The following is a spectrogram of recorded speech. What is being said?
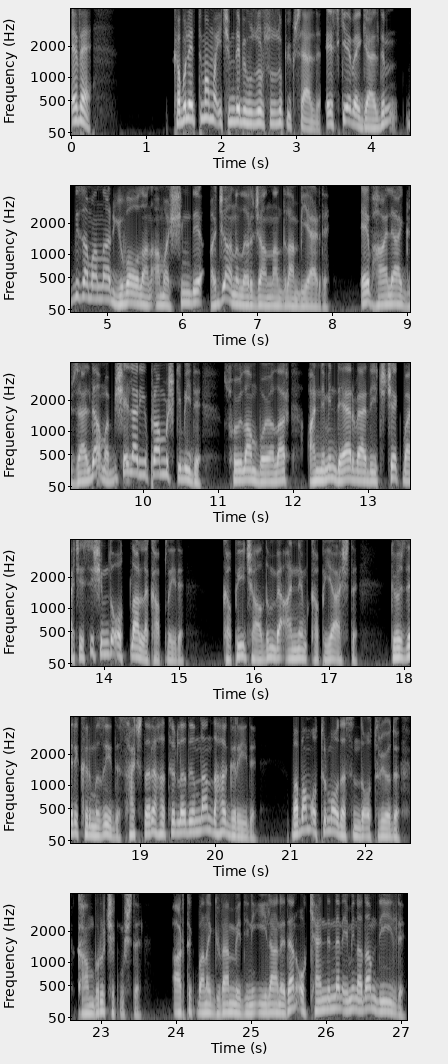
eve. Kabul ettim ama içimde bir huzursuzluk yükseldi. Eski eve geldim, bir zamanlar yuva olan ama şimdi acı anıları canlandıran bir yerdi. Ev hala güzeldi ama bir şeyler yıpranmış gibiydi. Soyulan boyalar, annemin değer verdiği çiçek bahçesi şimdi otlarla kaplıydı. Kapıyı çaldım ve annem kapıyı açtı. Gözleri kırmızıydı, saçları hatırladığımdan daha griydi. Babam oturma odasında oturuyordu, kamburu çıkmıştı. Artık bana güvenmediğini ilan eden o kendinden emin adam değildi.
